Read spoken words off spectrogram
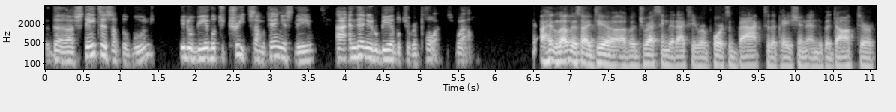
the status of the wound. It will be able to treat simultaneously, uh, and then it will be able to report as well. I love this idea of a dressing that actually reports back to the patient and to the doctor.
